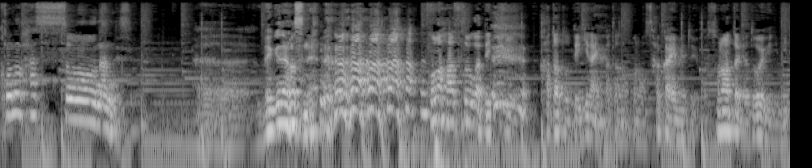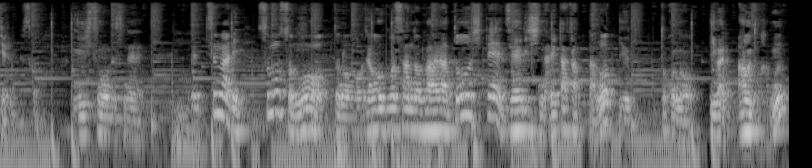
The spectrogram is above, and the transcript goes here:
この発想なんですよ。勉強になりますね。この発想ができる方とできない方のこの境目というか、そのあたりはどういうふうに見てるんですか？いい質問ですね。でつまりそもそもそのじゃあ大久保さんの場合はどうして税理士になりたかったのっていうとこのいわゆるアウトカム、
